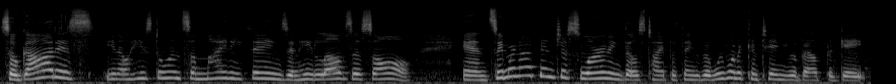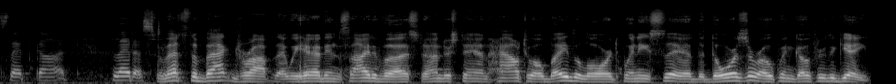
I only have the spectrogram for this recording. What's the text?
So God is, you know, He's doing some mighty things and He loves us all. And see, we're not been just learning those type of things, but we want to continue about the gates that God led us So to. that's the backdrop that we had inside of us to understand how to obey the Lord when He said, The doors are open, go through the gate.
